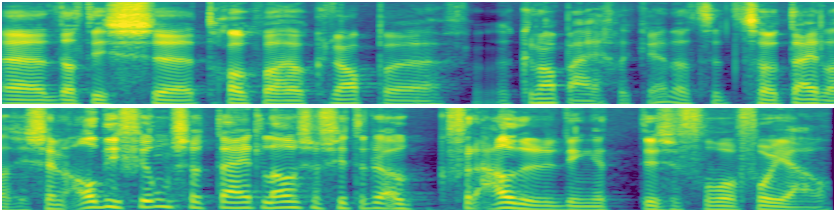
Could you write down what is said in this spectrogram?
Uh, dat is uh, toch ook wel heel knap, uh, knap eigenlijk, hè? dat het zo tijdloos is. Zijn al die films zo tijdloos of zitten er ook verouderde dingen tussen voor, voor jou?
